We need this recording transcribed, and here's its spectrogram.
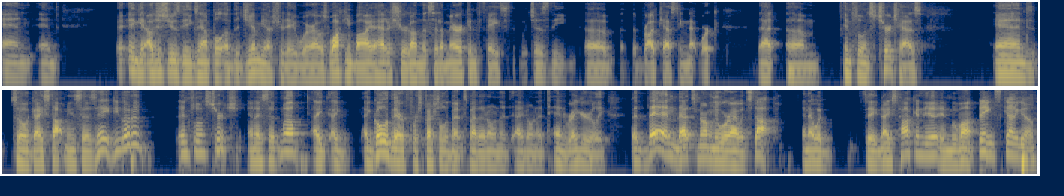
and and again, I'll just use the example of the gym yesterday where I was walking by. I had a shirt on that said American Faith, which is the uh, the broadcasting network that um, Influence Church has. And so a guy stopped me and says, "Hey, do you go to Influence Church?" And I said, "Well, I I, I go there for special events, but I don't I don't attend regularly. But then that's normally where I would stop, and I would say, "Nice talking to you," and move on. Thanks, gotta go.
